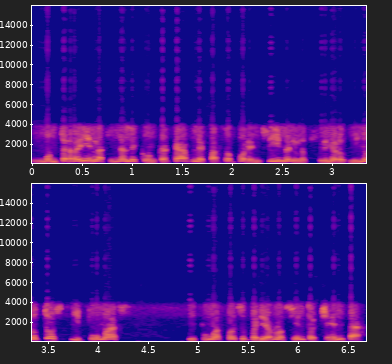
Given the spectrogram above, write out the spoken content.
Monterrey en la final de CONCACAF le pasó por encima en los primeros minutos y Pumas y Pumas fue superior los 180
